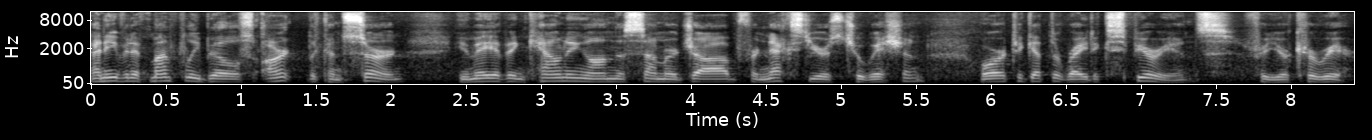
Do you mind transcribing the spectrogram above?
And even if monthly bills aren't the concern, you may have been counting on the summer job for next year's tuition or to get the right experience for your career.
